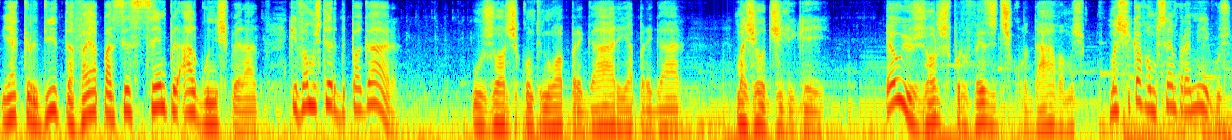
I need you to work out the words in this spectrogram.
E acredita, vai aparecer sempre algo inesperado que vamos ter de pagar. O Jorge continuou a pregar e a pregar, mas eu desliguei. Eu e o Jorge por vezes discordávamos, mas ficávamos sempre amigos.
